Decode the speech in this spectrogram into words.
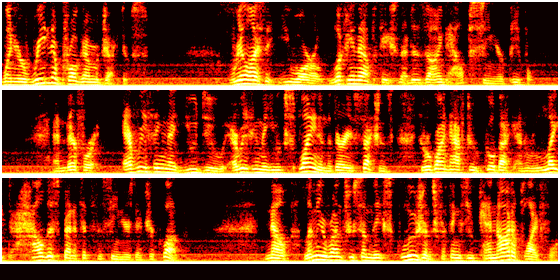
when you're reading the program objectives, realize that you are looking at an application that is designed to help senior people. And therefore, everything that you do, everything that you explain in the various sections, you're going to have to go back and relate to how this benefits the seniors at your club. Now, let me run through some of the exclusions for things you cannot apply for.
